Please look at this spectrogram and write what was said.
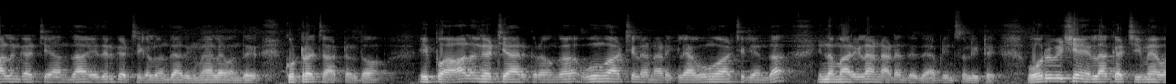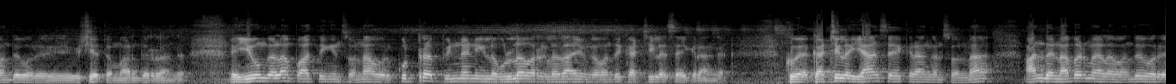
ஆளுங்கட்சியாக இருந்தால் எதிர்க்கட்சிகள் வந்து அதுக்கு மேலே வந்து குற்றச்சாட்டுறதும் இப்போ ஆளுங்கட்சியாக இருக்கிறவங்க உங்க ஆட்சியில் நடக்கலையா உங்க ஆட்சியில இருந்தால் இந்த மாதிரிலாம் நடந்தது அப்படின்னு சொல்லிட்டு. ஒரு விஷயம் எல்லா கட்சியுமே வந்து ஒரு விஷயத்தை மறந்துடுறாங்க. இவங்கெல்லாம் பார்த்தீங்கன்னு சொன்னால் ஒரு குற்ற பின்னணியில் உள்ளவர்களை தான் இவங்க வந்து கட்சியில் சேர்க்குறாங்க. கட்சியில் ஏன் சேர்க்குறாங்கன்னு சொன்னால் அந்த நபர் மேலே வந்து ஒரு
